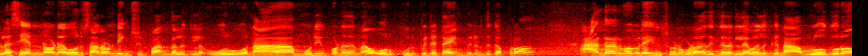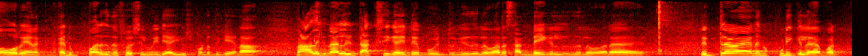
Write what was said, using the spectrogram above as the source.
ப்ளஸ் என்னோட ஒரு சரௌண்டிங்ஸும் இப்போ அந்தளவுக்கு இல்லை. ஒரு நான் முடிவு பண்ணதுன்னா ஒரு குறிப்பிட்ட டைம் பீரியடுக்கு அப்புறம் ஆண்ட்ராய்டு மொபைலே யூஸ் பண்ணக்கூடாதுங்கிற லெவலுக்கு நான் அவ்வளோ தூரம் ஒரு எனக்கு கடுப்பாக இருக்குது இந்த சோஷியல் மீடியா யூஸ் பண்ணுறதுக்கு ஏன்னா நாளுக்கு நாள் டாக்ஸிக் ஆகிட்டே போயிட்டுருக்கு. இதில் வர சண்டைகள் இதில் வர லிட்டராக எனக்கு பிடிக்கல. பட்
